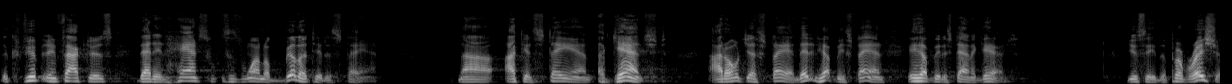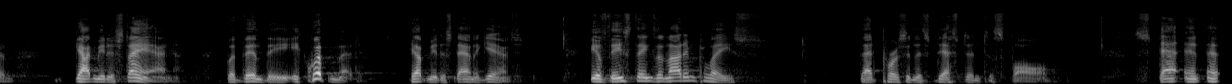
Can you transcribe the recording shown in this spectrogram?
The contributing factors that enhances one's ability to stand. Now, I can stand against. I don't just stand. They didn't help me stand, it helped me to stand against. You see, the preparation got me to stand, but then the equipment helped me to stand against. If these things are not in place, that person is destined to fall. Stand, and, and,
